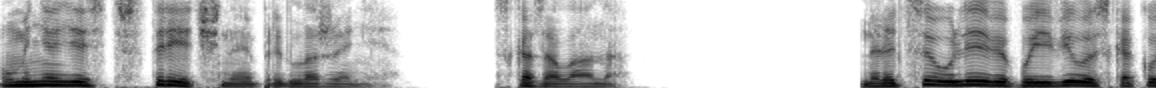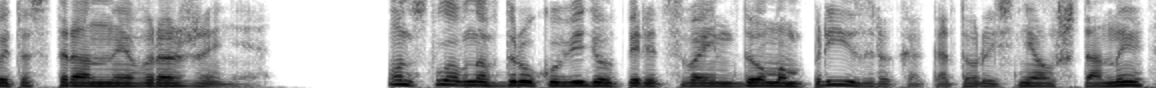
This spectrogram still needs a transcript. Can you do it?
«У меня есть встречное предложение», — сказала она. На лице у Леви появилось какое-то странное выражение. Он словно вдруг увидел перед своим домом призрака, который снял штаны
